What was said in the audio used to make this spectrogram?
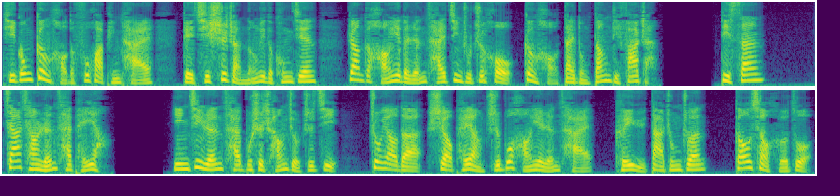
提供更好的孵化平台，给其施展能力的空间，让各行业的人才进驻之后，更好带动当地发展。第三，加强人才培养，引进人才不是长久之计，重要的是要培养直播行业人才，可以与大中专。高校合作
